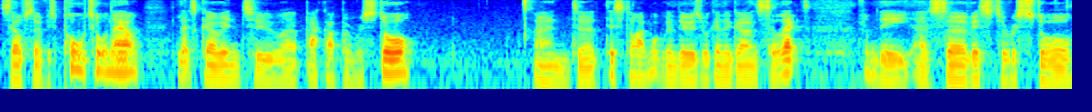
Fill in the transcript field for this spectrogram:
self-service portal now. Let's go into uh, backup and restore. And uh, this time what we're going to do is we're going to go and select from the uh, service to restore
